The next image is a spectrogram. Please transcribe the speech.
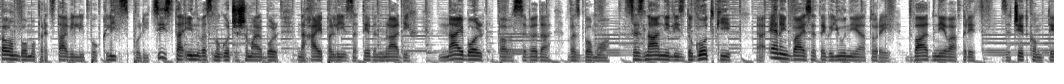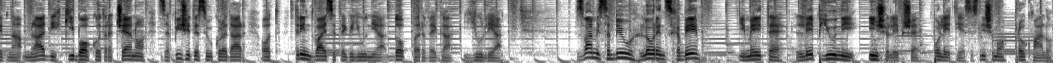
pa vam bomo predstavili poklic policista in vas mogoče še malo bolj nahajpali za teden mladih. Najbolj pa vas seveda vas bomo seznanili z dogodki. 21. junija, torej dva dneva pred začetkom tedna mladih, ki bo, kot rečeno, zapišite se v koledar od 23. junija do 1. julija. Z vami sem bil Lorenz HB, imejte lep juni in še lepše poletje. Se slišimo prav k malu.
